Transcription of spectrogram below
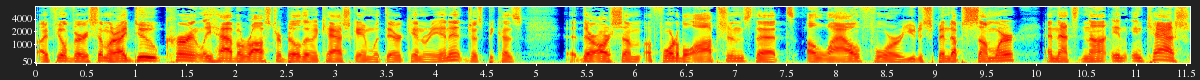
I feel very similar. I do currently have a roster build in a cash game with Derrick Henry in it, just because uh, there are some affordable options that allow for you to spend up somewhere, and that's not in in cash.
